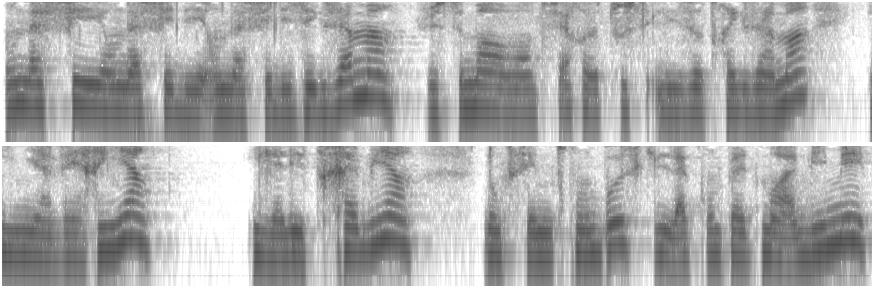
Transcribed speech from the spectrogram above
on a fait, on a fait, des, on a fait des examens, justement, avant de faire euh, tous les autres examens. Il n'y avait rien. Il allait très bien. Donc c'est une thrombose qui l'a complètement abîmé.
